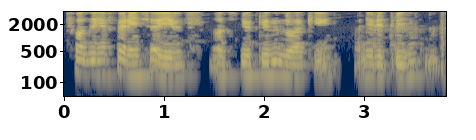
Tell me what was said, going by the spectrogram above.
e fazer referência a eles antes de utilizar aqui a diretriz include.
